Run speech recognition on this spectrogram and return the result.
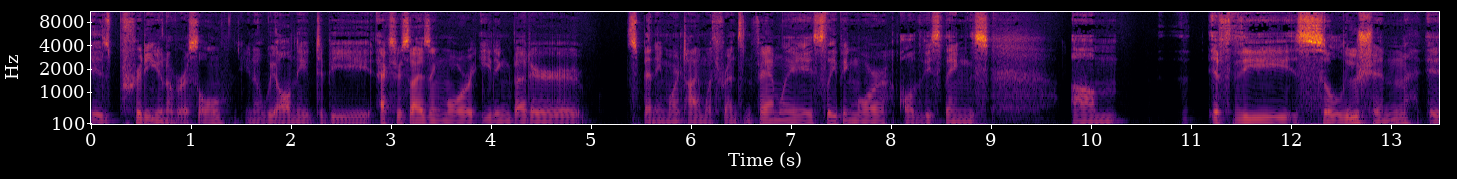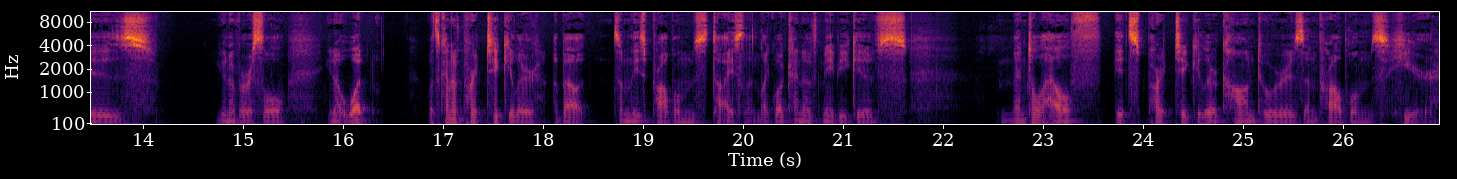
is pretty universal. You know, we all need to be exercising more, eating better, spending more time with friends and family, sleeping more, all of these things. Um, if the solution is universal, you know, what what's kind of particular about some of these problems to Iceland? Like what kind of maybe gives mental health its particular contours and problems here?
